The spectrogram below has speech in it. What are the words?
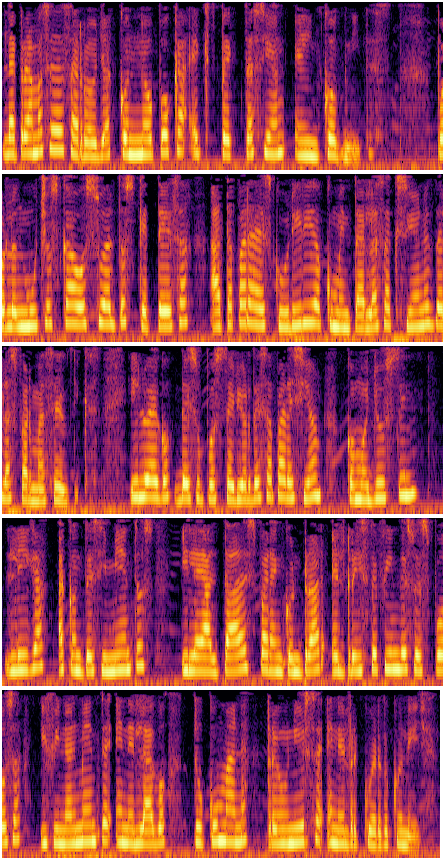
La trama se desarrolla con no poca expectación e incógnitas por los muchos cabos sueltos que Tessa ata para descubrir y documentar las acciones de las farmacéuticas, y luego de su posterior desaparición, como Justin liga acontecimientos y lealtades para encontrar el triste fin de su esposa y finalmente en el lago Tucumana reunirse en el recuerdo con ella.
